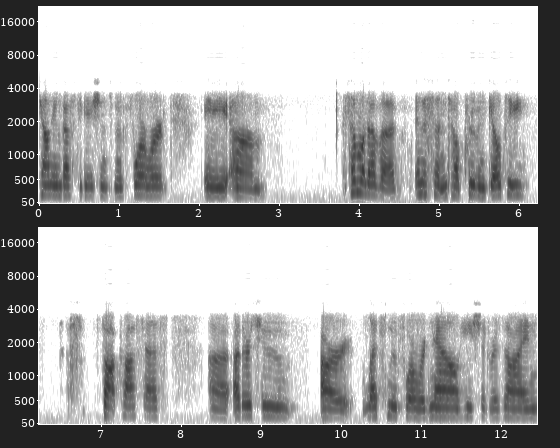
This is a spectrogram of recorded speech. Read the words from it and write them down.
county investigations move forward. A um, somewhat of a innocent until proven guilty thought process. Uh, others who are let's move forward now. He should resign.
